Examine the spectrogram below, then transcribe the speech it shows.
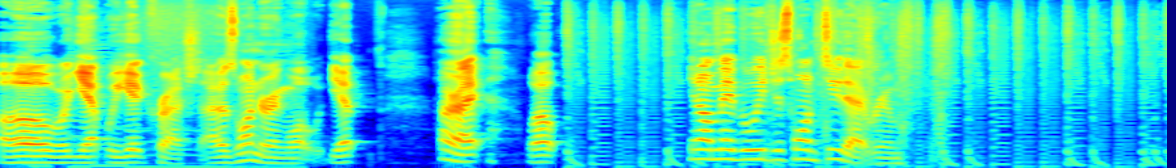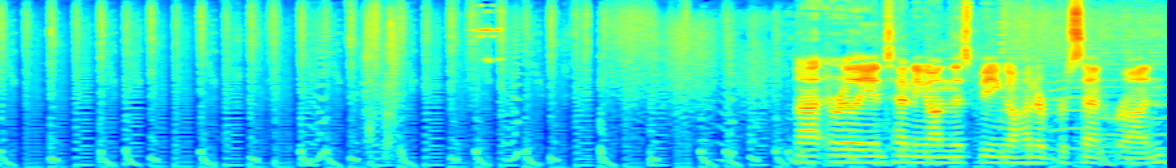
Oh, yep, we get crushed. I was wondering what... Yep. Alright, well, you know, maybe we just won't do that room. Not really intending on this being a 100% run.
